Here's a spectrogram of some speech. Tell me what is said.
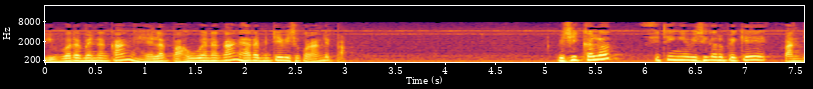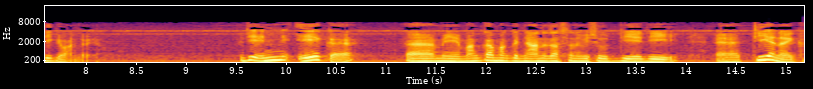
ඉවර වෙනකන් හෙල පහු වෙනකන් හැරමිටිය විසිකරන්න එපා. විසිකලොත් ඉතින් ඒ විසිකරපු එකේ පන්ති ගෙවන්න වෙනවා. ඉතින් එන්නේ ඒක මේ මග්ගා මග්ග ඥාන දර්ශන විසුද්ධියේදී තියෙන එක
